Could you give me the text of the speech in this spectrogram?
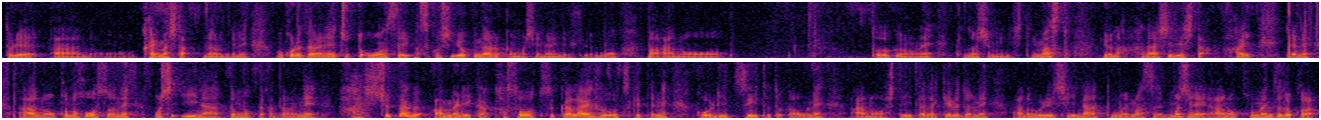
とりあえずあの買いました。なのでねこれからねちょっと音声が少し良くなるかもしれないんですけどもまああの届くのをね、楽しみにしていますというような話でした。はい。でね、あの、この放送ね、もしいいなと思った方はね、ハッシュタグアメリカ仮想通貨ライフをつけてね、こうリツイートとかをね、あの、していただけるとね、あの、嬉しいなと思います。もしね、あの、コメントとか、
